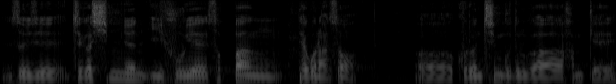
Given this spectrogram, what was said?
그래서 이제 제가 10년 이후에 석방되고 나서 어, 그런 친구들과 함께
